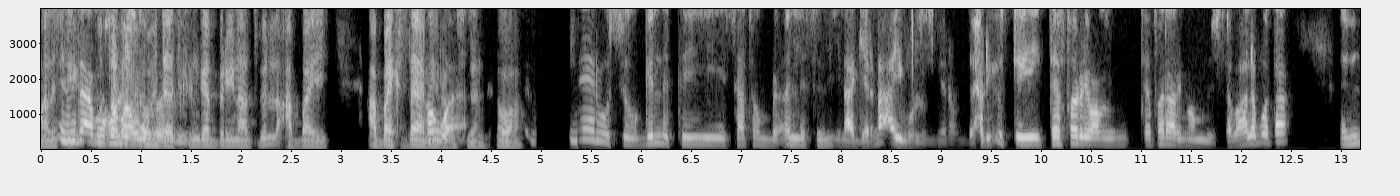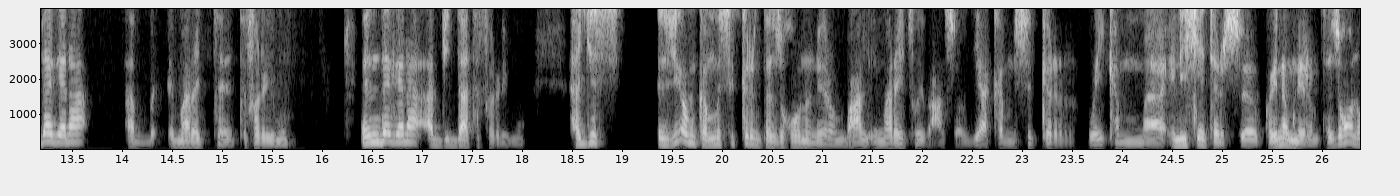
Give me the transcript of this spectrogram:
ማለት ቁጠባዊ ውህደት ክንገብር ኢና ዝብል ዓባይ ዓባይ ክስታይ ኣ ስለን ነይሩ እሱ ግን እቲ እሳቶም ብዕሊ ስዚእና ጌርና ኣይበሉም ነይሮም ድሕሪኡ እቲ ተፈራሪሞምሉ ዝተባሃለ ቦታ እንደገና ኣብ እማረት ተፈሪሙ እንደገና ኣብ ጅዳ ተፈሪሙ ሕጅስ እዚኦም ከም ምስክር እንተዝኾኑ ነይሮም በዓል ኢማሬት ወይ በዓል ስዑድያ ከም ምስክር ወይ ከም ኢኒሽተርስ ኮይኖም ነይሮም እንተዝኾኑ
